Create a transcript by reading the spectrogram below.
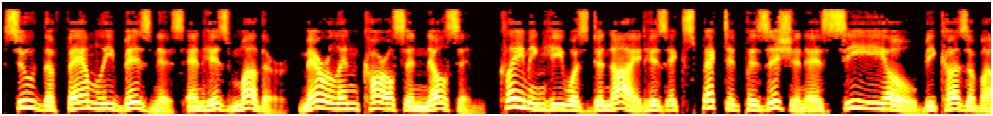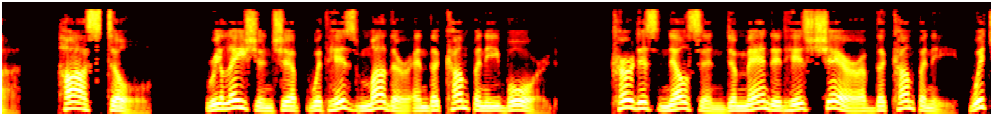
sued the family business and his mother, Marilyn Carlson Nelson, claiming he was denied his expected position as CEO because of a hostile relationship with his mother and the company board. Curtis Nelson demanded his share of the company, which,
